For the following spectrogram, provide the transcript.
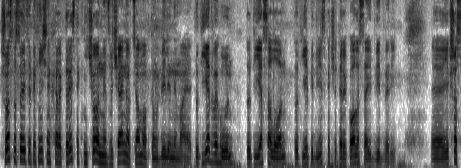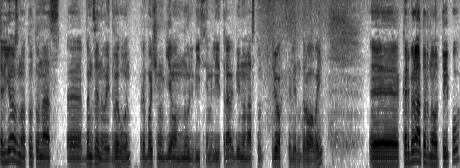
Що стосується технічних характеристик, нічого надзвичайного в цьому автомобілі немає. Тут є двигун, тут є салон, тут є підвізка, чотири колеса і дві двері. Е, Якщо серйозно, тут у нас е, бензиновий двигун робочим об'ємом 0,8 літра. Він у нас тут трьохциліндровий. Е, Карбюраторного типу,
